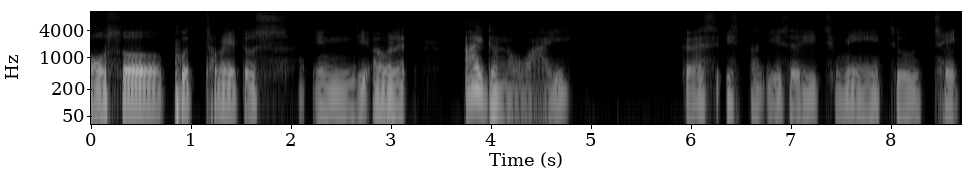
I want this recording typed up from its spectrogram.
also put tomatoes in the omelette. I don't know why, because it's not usually to me to take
